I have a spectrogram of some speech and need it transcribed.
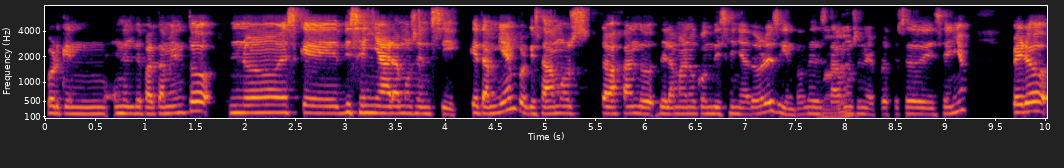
porque en, en el departamento no es que diseñáramos en sí, que también porque estábamos trabajando de la mano con diseñadores y entonces Vale. estábamos en el proceso de diseño, pero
